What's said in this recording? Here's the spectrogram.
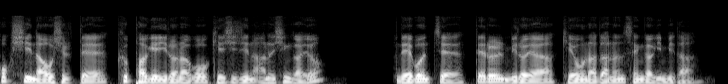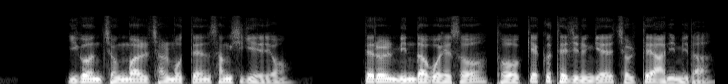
혹시 나오실 때 급하게 일어나고 계시진 않으신가요? 네 번째, 때를 밀어야 개운하다는 생각입니다. 이건 정말 잘못된 상식이에요. 때를 민다고 해서 더 깨끗해지는 게 절대 아닙니다.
